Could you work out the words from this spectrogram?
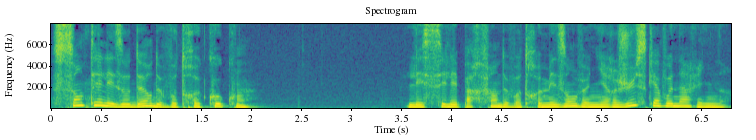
Sentez les odeurs de votre cocon. Laissez les parfums de votre maison venir jusqu'à vos narines.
